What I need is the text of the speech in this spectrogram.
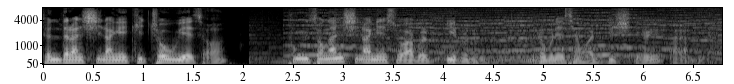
든든한 신앙의 기초 위에서 풍성한 신앙의 수확을 이루는 여러분의 생활이 되시기를 바랍니다.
